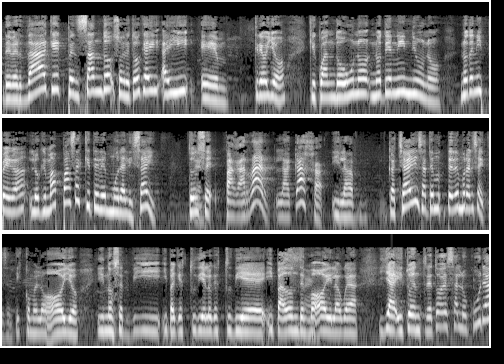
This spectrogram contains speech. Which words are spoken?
de verdad que pensando, sobre todo que hay, hay eh, creo yo, que cuando uno no tenéis ni uno, no tenéis pega, lo que más pasa es que te desmoralizáis. Entonces, para agarrar la caja y la... ¿Cachai? O sea, te, te desmoralizáis, te sentís como el hoyo, y no serví, y para qué estudié lo que estudié, y para dónde voy, la wea. Y ya, y tú entre toda esa locura,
